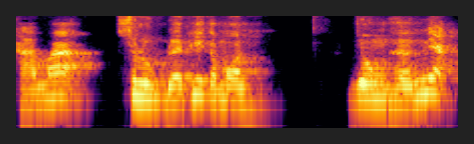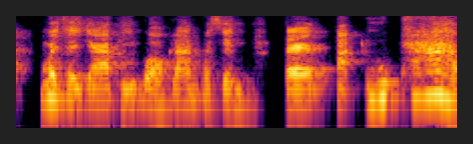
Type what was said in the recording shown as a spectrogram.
ถามว่าสรุปเลยพี่กมลยงเหิงเนี่ยไม่ใช่ยาผีบอกล้านเปอร์เซ็นต์แต่อนุภาพ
